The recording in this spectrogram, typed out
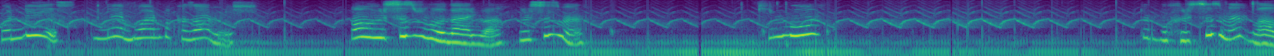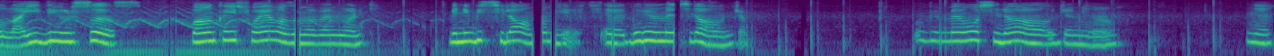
polis. Ne bu araba kazaymış. Aa hırsız bu galiba. Hırsız mı? Kim bu? Dur bu hırsız mı? Vallahi iyiydi hırsız. Bankayı soyamaz ama ben varken. Benim bir silah almam gerek. Evet bugün ben silah alacağım. Bugün ben o silahı alacağım ya. Ne?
